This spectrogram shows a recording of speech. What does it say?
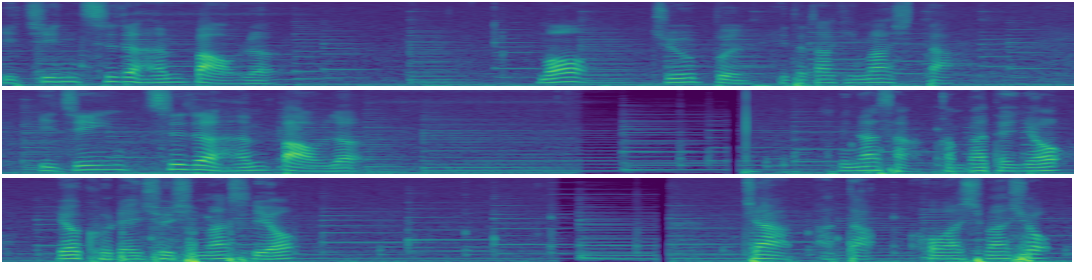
已经吃得很饱了。もう十分いただきました。已经吃得很饱了。皆さん、頑張ってよ。よく練習しますよ。じゃあまたお会いしましょう。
